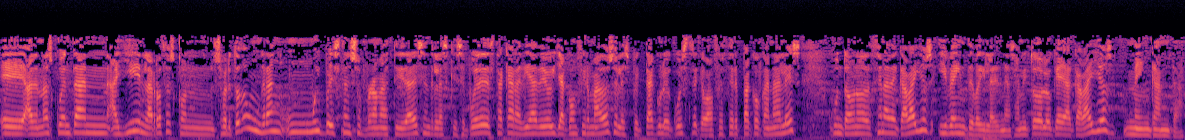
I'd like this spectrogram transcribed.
Eh, además cuentan allí en Las Rozas con sobre todo un gran, un muy extenso programa de actividades entre las que se puede destacar a día de hoy ya confirmados el espectáculo ecuestre que va a ofrecer Paco Canales junto a una docena de caballos y 20 bailarinas. A mí todo lo que haya caballos me encanta.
